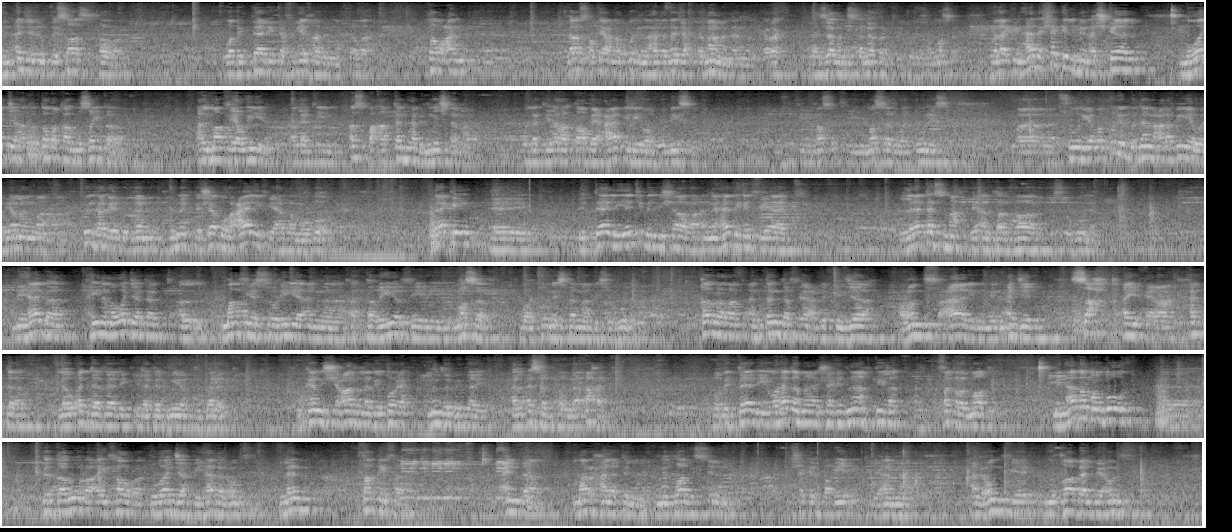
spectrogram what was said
من أجل امتصاص الثورة وبالتالي تفريغها بالمحتوى طبعا لا استطيع أن أقول إن هذا نجح تماما لأن الحراك لا زال مستمرا في تونس ومصر ولكن هذا شكل من أشكال مواجهة الطبقة المسيطرة المافياوية التي أصبحت تنهب المجتمع والتي لها طابع عائلي وبوليسي في مصر في مصر وتونس وسوريا وكل البلدان العربية واليمن وكل هذه البلدان. هناك تشابه عالي في هذا الموضوع. لكن آه، بالتالي يجب الإشارة أن هذه الفئات لا تسمح بأن تنهار بسهولة. لهذا حينما وجدت المافيا السورية أن التغيير في مصر وتونس تم بسهولة قررت أن تندفع باتجاه عنف عالي من أجل سحق أي حراك حتى لو أدى ذلك إلى تدمير البلد. وكان الشعار الذي طرح منذ البداية الأسد أو لا أحد. وبالتالي وهذا ما شاهدناه طيلة الفترة الماضية. من هذا المنظور آه، بالضرورة أي ثورة تواجه بهذا العنف لن تقف عند مرحلة النضال السلمي بشكل طبيعي لأن العنف يقابل بعنف.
